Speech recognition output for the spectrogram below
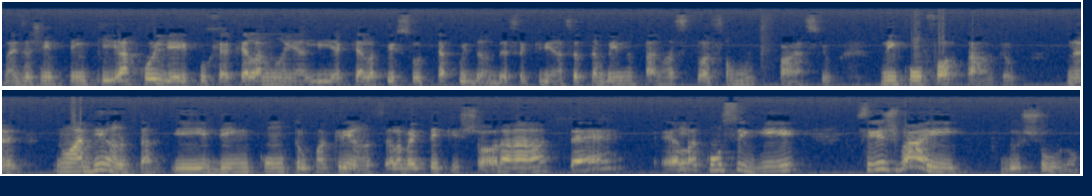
Mas a gente tem que acolher, porque aquela mãe ali, aquela pessoa que está cuidando dessa criança também não está numa situação muito fácil nem confortável. Né? Não adianta ir de encontro com a criança, ela vai ter que chorar até ela conseguir se esvair do choro.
